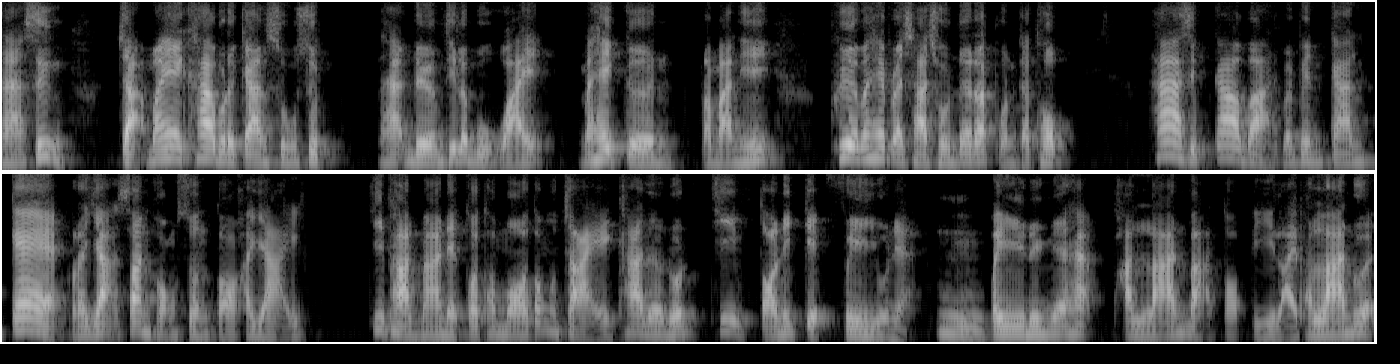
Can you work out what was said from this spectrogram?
นะซึ่งจะไม่ให้ค่าบริการสูงสุดนะฮะเดิมที่ระบุไว้ไม่ให้เกินประมาณนี้ เพื่อไม่ให้ประชาชนได้รับผลกระทบ 59 บาทมันเป็นการแก้ระยะสั้นของส่วนต่อขยาย ที่ผ่านมาเนี่ยกทมต้องจ่ายค่าเดินรถที่ตอนนี้เก็บฟรีอยู่เนี่ยอืมปีหนึ่งเนี่ยฮะพันล้านบาทต่อปีหลายพันล้านด้วย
